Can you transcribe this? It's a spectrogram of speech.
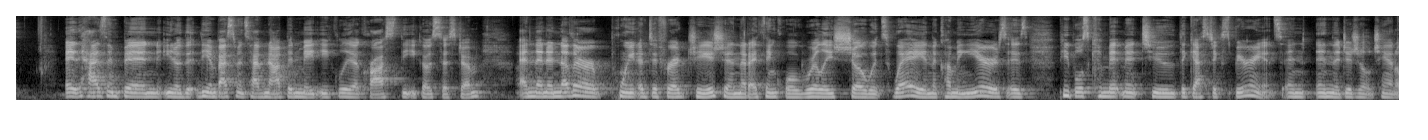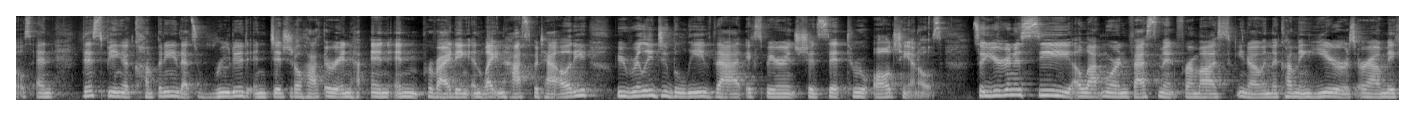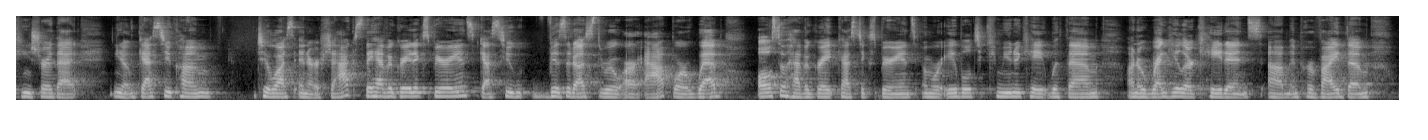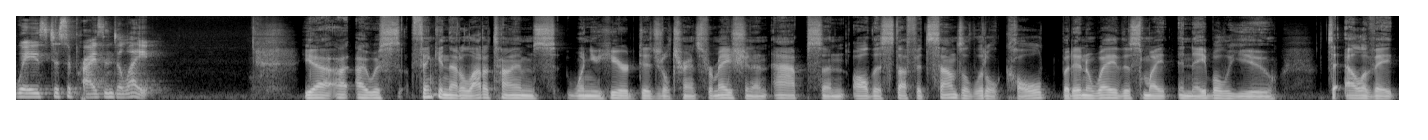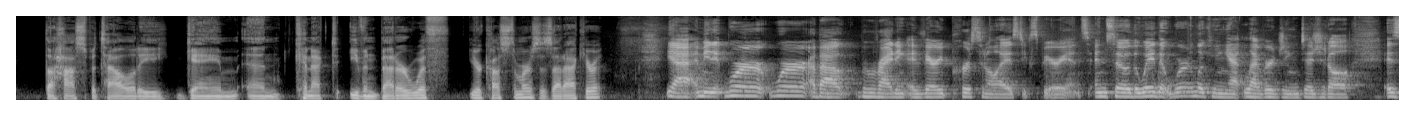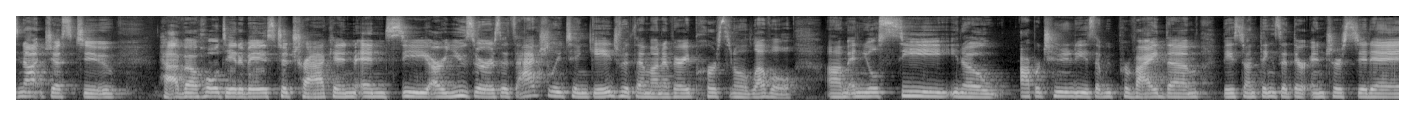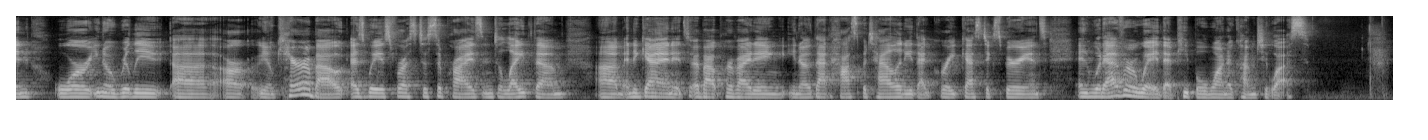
it hasn't been, you know, the, the, investments have not been made equally across the ecosystem. And then another point of differentiation that I think will really show its way in the coming years is people's commitment to the guest experience in, in the digital channels. And this being a company that's rooted in digital or in, in, in providing enlightened hospitality, we really do believe that experience should sit through all channels. So you're going to see a lot more investment from us, you know, in the coming years around making sure that, you know, guests who come to us in our shacks. They have a great experience. Guests who visit us through our app or web also have a great guest experience, and we're able to communicate with them on a regular cadence um, and provide them ways to surprise and delight. Yeah, I, I, was thinking that a lot of times when you hear digital transformation and apps and all this stuff, it sounds a little cold, but in a way, this might enable you to elevate the hospitality game and connect even better with your customers. Is that accurate? Yeah, I mean, we're we're about providing a very personalized experience, and so the way that we're looking at leveraging digital is not just to have a whole database to track and, and see our users. It's actually to engage with them on a very personal level. Um, and you'll see, you know, opportunities that we provide them based on things that they're interested in or, you know, really uh, are, you know, care about as ways for us to surprise and delight them. Um, and again, it's about providing, you know, that hospitality, that great guest experience in whatever way that people want to come to us.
